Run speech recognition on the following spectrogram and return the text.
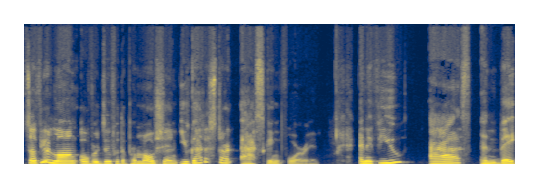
So if you're long overdue for the promotion, you got to start asking for it. And if you ask and they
